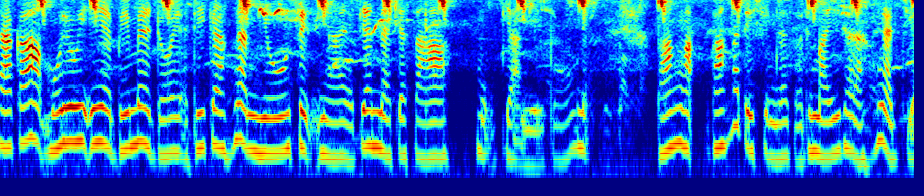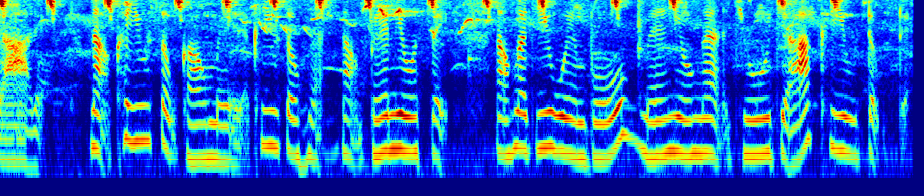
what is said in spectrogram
ဒါကမိုးရိုးကြီးရဲ့ဘေးမဲ့တော်ရဲ့အဓိကငှက်မျိုးစိတ်များရဲ့ပြက်နှက်ကျဆာမှုပြနေပုံတဲ့ဘာငါဘာငှက်တွေရှိမလဲဆိုတော့ဒီမှာရေးထားတာငှက်ကြားတဲ့နောက်ခယူးစုပ်ကောင်းမဲတဲ့ခယူးစုပ်ငှက်နောက်ဘဲမျိုးစိတ်နောက်ငှက်ကြီးဝင်ဘိုးမဲညိုငှက်ဂျိုးကြားခယူးတုတ်တဲ့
